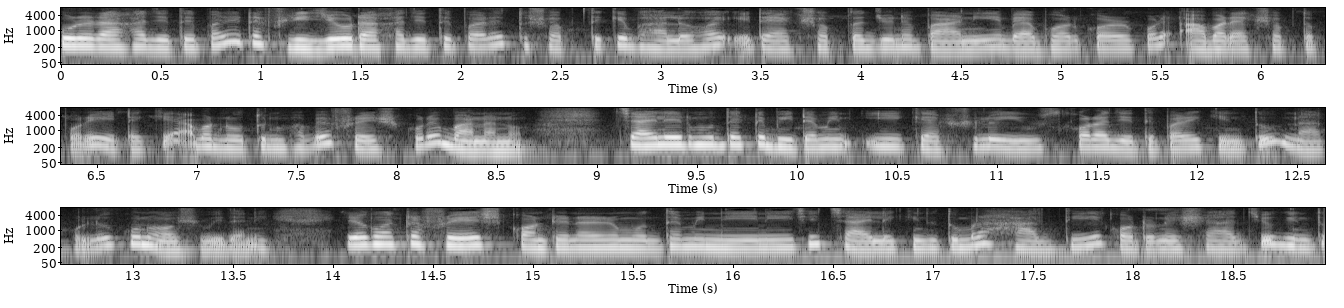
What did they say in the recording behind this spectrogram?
করে রাখা যেতে পারে। এটা ফ্রিজেও রাখা যেতে পারে। তো সব থেকে ভালো হয় এটা এক সপ্তাহের জন্য বানিয়ে ব্যবহার করার পরে আবার এক সপ্তাহ পরে এটাকে আবার নতুনভাবে ফ্রেশ করে বানানো। চাইলে এর মধ্যে একটা ভিটামিন ই ক্যাপসুলও ইউজ করা যেতে পারে কিন্তু না করলেও কোনো অসুবিধা নেই। এরকম একটা ফ্রেশ কন্টেনারের মধ্যে আমি নিয়ে নিয়েছি। চাইলে কিন্তু তোমরা হাত দিয়ে কটনের সাহায্যেও কিন্তু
